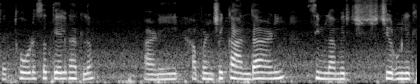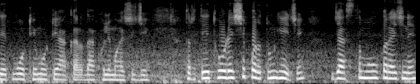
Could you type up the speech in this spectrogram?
त्यात थोडंसं तेल घातलं आणि आपण जे कांदा आणि सिमला मिरची चिरून घेतले आहेत मोठे मोठे आकार दाखवले मगाशी जे तर ते थोडेसे परतून घ्यायचे. जास्त मऊ करायचे नाहीत.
